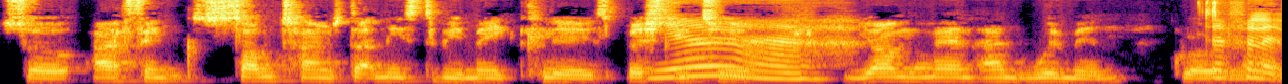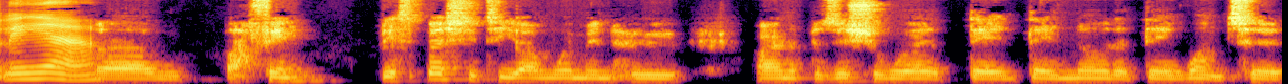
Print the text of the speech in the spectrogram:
So I think sometimes that needs to be made clear, especially yeah. to young men and women growing Definitely, up. yeah. Um, I think, especially to young women who are in a position where they, they know that they want to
